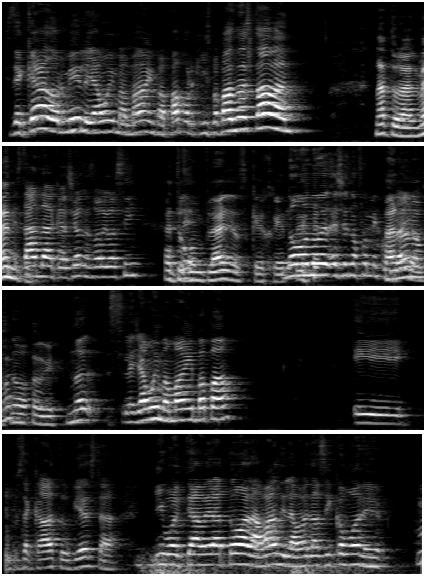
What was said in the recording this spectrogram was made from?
Si se queda a dormir, le llamo a mi mamá, a mi papá, porque mis papás no estaban. Naturalmente. Estaban de vacaciones o algo así. En tu Le- cumpleaños, qué gente. No, no, ese no fue mi Ah, ¿no, cumpleaños. no no, fue? Ok. No, le llamo a mi mamá a mi papá. Y pues acaba tu fiesta. Y volteé a ver a toda la banda y la banda así como de, "Mm,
